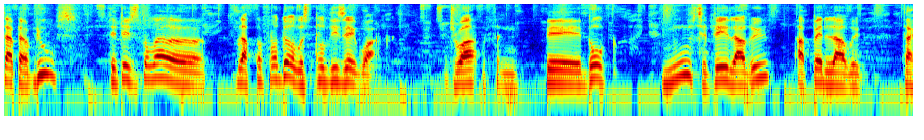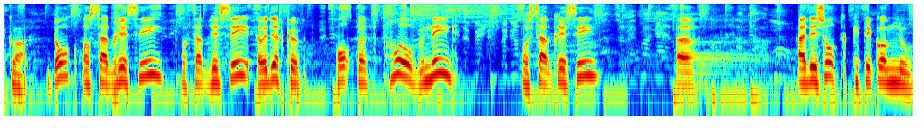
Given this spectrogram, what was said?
interview, c'était justement euh, la profondeur de ce qu'on disait, quoi. Tu vois? Et donc, nous, c'était la rue, appelle la rue. D'accord. Donc, on s'adressait, on s'adressait, ça veut dire que on, on, on venait, on s'adressait euh, à des gens qui étaient comme nous.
